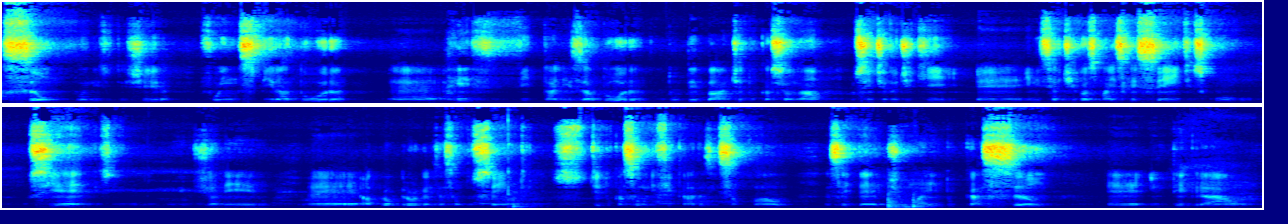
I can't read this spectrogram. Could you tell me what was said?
A, ação do Anísio Teixeira foi inspiradora, é, revitalizadora do debate educacional, no sentido de que é, iniciativas mais recentes, como o CIEPS no, Rio de Janeiro, é, a própria organização dos centros de educação unificadas em São Paulo, essa ideia de uma educação é, integral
